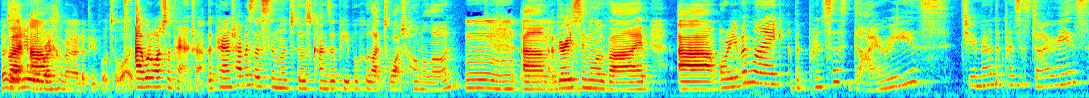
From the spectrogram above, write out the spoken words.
That's But, you would um, recommend other people to watch. I would watch The Parent Trap. The Parent Trap is like similar to those kinds of people who like to watch Home Alone. Mm, Um, a very similar vibe. Um, or even like The Princess Diaries. Do you remember The Princess Diaries?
